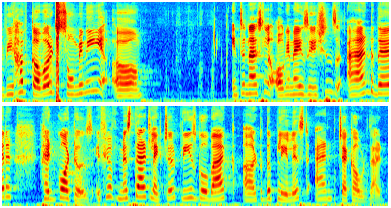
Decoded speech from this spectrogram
we have covered so uh, international organizations and their headquarters. If you have missed that lecture, please go back uh, to the playlist and check out that.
